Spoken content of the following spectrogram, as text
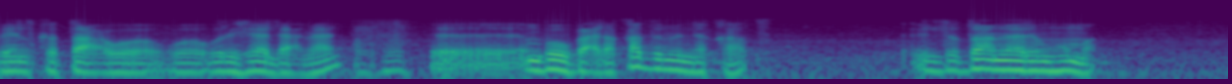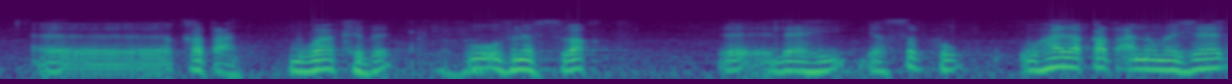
بين القطاع ورجال الأعمال آه، انبوب على قدر من النقاط. اللي ضامنه لهم هم آه، قطعا مواكبة وفي نفس الوقت آه، لا هي يصبحوا وهذا قطعا مجال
